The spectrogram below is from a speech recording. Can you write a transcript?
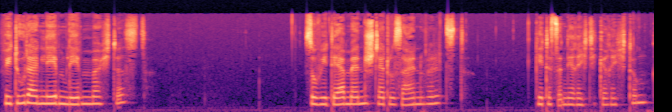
wie du dein Leben leben möchtest? So wie der Mensch, der du sein willst? Geht es in die richtige Richtung?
